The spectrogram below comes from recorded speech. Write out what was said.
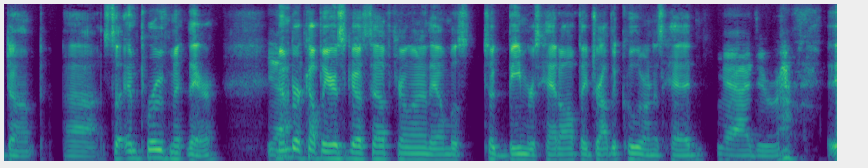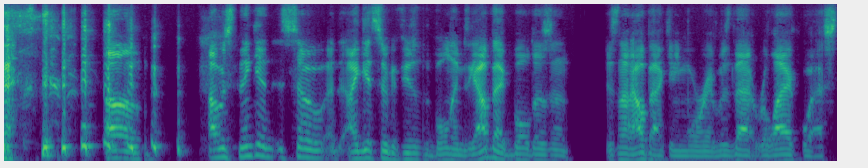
dump. Uh, so improvement there. Yeah, Remember a couple years ago, South Carolina, they almost took Beamer's head off. They dropped the cooler on his head. yeah, I do. um, I was thinking. So I get so confused with the bowl names. The Outback Bowl doesn't. It's not Outback anymore. It was that ReliaQuest.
